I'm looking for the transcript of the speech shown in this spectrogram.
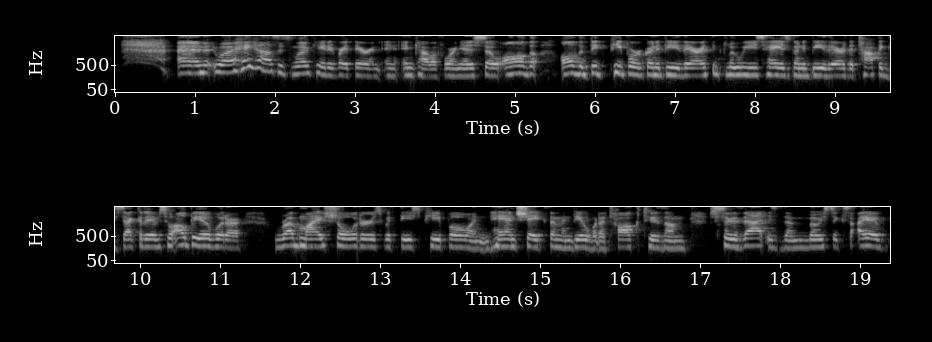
and well, Hay House is located right there in, in, in, California, so all the all the big people are going to be there. I think Louise Hay is going to be there, the top executives. So I'll be able to rub my shoulders with these people and handshake them and be able to talk to them. So that is the most exciting.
